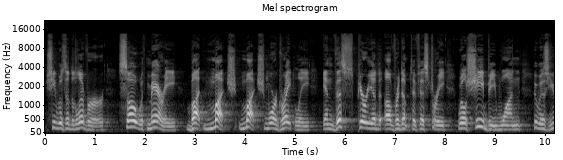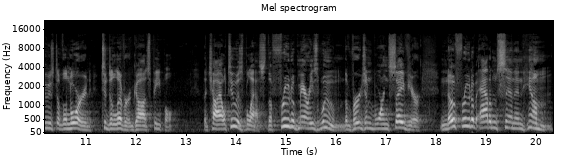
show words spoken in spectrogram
she was a deliverer, so with Mary, but much, much more greatly in this period of redemptive history will she be one who is used of the Lord to deliver God's people. The child too is blessed, the fruit of Mary's womb, the virgin born Savior. No fruit of Adam's sin in him,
